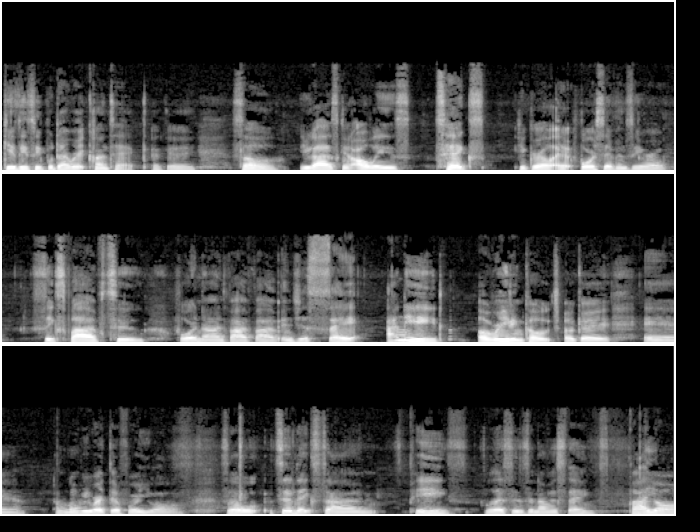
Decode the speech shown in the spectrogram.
give these people direct contact, okay? So, you guys can always text your girl at 470 652 4955 and just say, I need a reading coach, okay? And I'm going to be right there for you all. So, till next time, peace, blessings, and namaste. Bye, y'all.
